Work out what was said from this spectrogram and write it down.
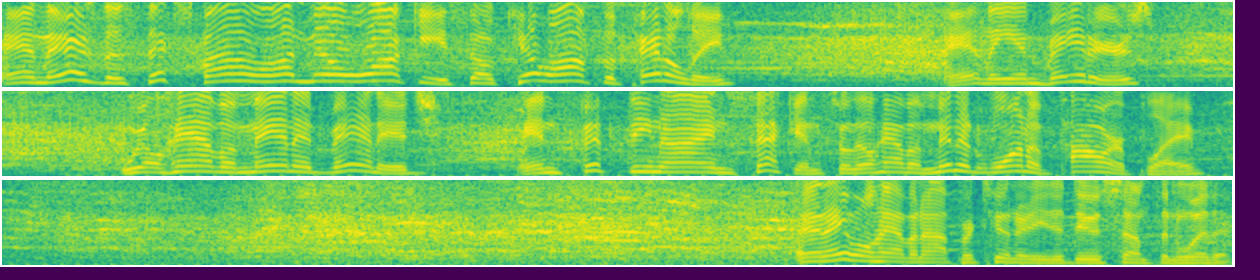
and there's the sixth foul on Milwaukee. So kill off the penalty, and the Invaders will have a man advantage in 59 seconds, so they'll have a minute one of power play. And they will have an opportunity to do something with it.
